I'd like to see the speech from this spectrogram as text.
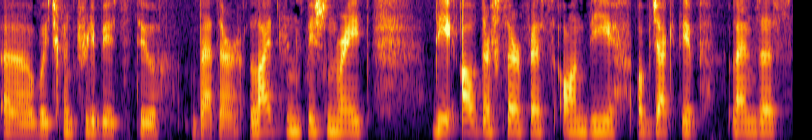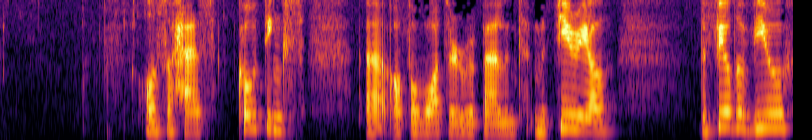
uh, which contributes to better light transmission rate. The outer surface on the objective lenses also has coatings uh, of a water repellent material. The field of view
